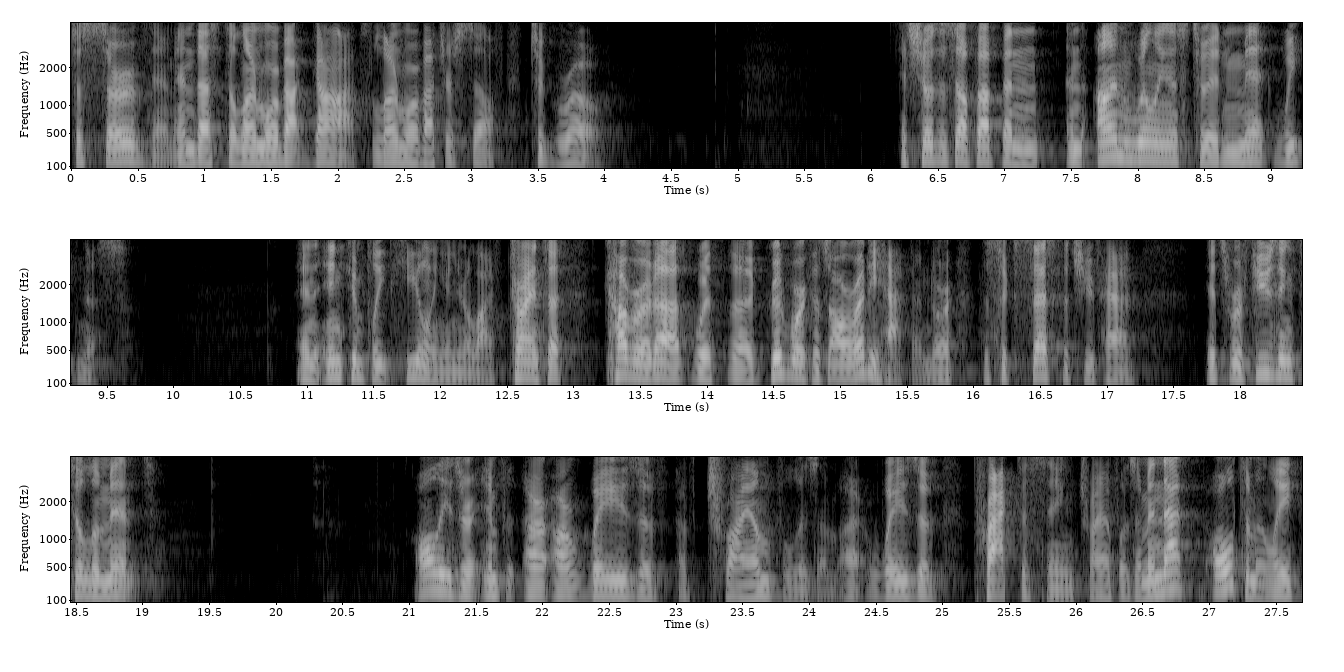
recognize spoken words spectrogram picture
to serve them, and thus to learn more about God, to learn more about yourself, to grow. It shows itself up in an unwillingness to admit weakness and incomplete healing in your life, trying to cover it up with the good work that's already happened or the success that you've had. It's refusing to lament. All these are, are, are ways of, of triumphalism, uh, ways of practicing triumphalism. And that ultimately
